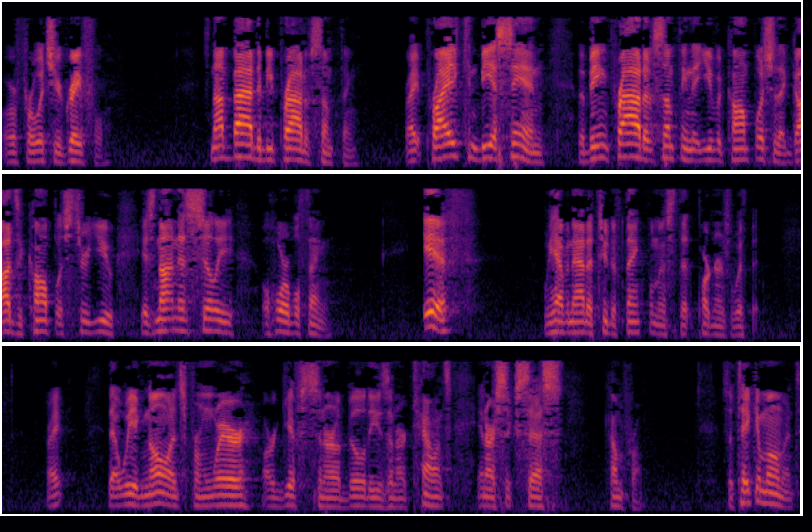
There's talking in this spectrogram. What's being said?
or for which you're grateful. It's not bad to be proud of something, right? Pride can be a sin, but being proud of something that you've accomplished or that God's accomplished through you is not necessarily a horrible thing. If we have an attitude of thankfulness that partners with it, right? that we acknowledge from where our gifts and our abilities and our talents and our success come from. So take a moment.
